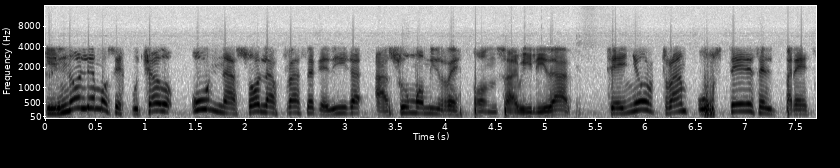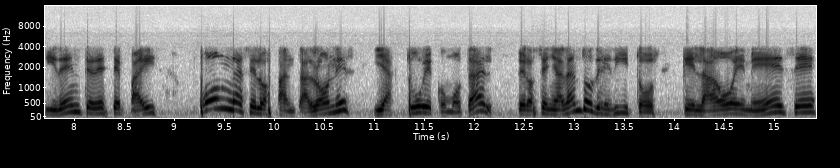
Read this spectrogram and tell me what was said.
y no le hemos escuchado una sola frase que diga asumo mi responsabilidad. Señor Trump, usted es el presidente de este país, póngase los pantalones y actúe como tal, pero señalando deditos que la OMS,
